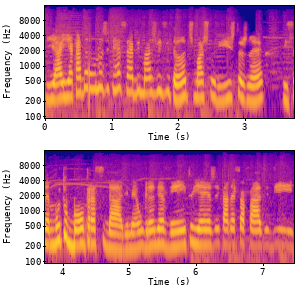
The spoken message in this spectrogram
E aí, a cada ano a gente recebe mais visitantes, mais turistas, né? Isso é muito bom para a cidade, né? É um grande evento. E aí, a gente está nessa fase de,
